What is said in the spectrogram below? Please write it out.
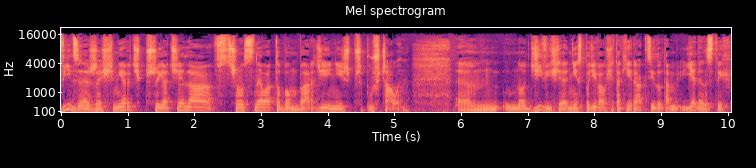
widzę, że śmierć przyjaciela wstrząsnęła tobą bardziej niż przypuszczałem. No dziwi się, nie spodziewał się takiej reakcji. No tam jeden z tych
